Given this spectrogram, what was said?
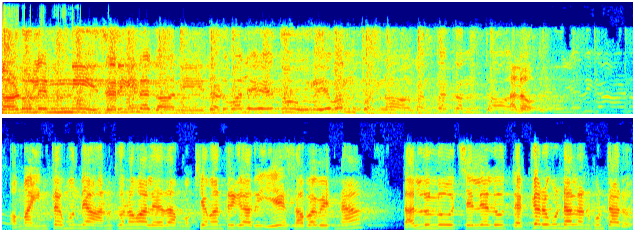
దడులెన్ని జరిగిన గాని దడువలేదు. రేవంతన్న గంతకంత హలో. అమ్మ ఇంతకుముందే అనుకున్నావా లేదా? ముఖ్యమంత్రి గారు ఏ సభ పెట్టినా తల్లులు చెల్లెలు దగ్గర ఉండాలనుకుంటారు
